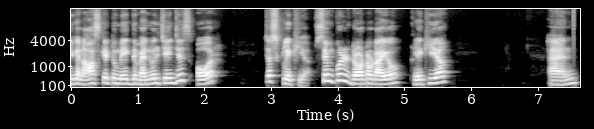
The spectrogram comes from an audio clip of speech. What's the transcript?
you can ask it to make the manual changes or just click here. Simple draw.io click here. And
